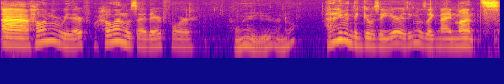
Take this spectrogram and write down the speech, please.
Uh, how long were we there for? How long was I there for? Only a year, no? I don't even think it was a year. I think it was like nine months.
